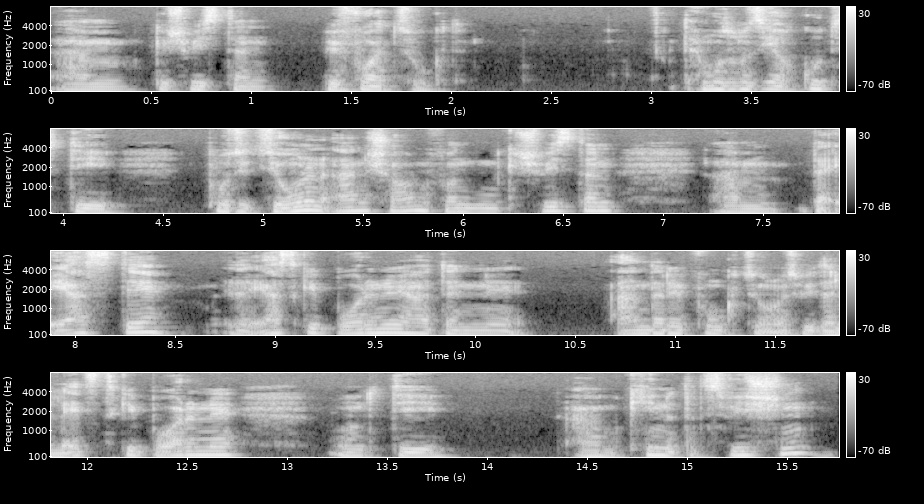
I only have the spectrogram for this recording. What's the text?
ähm, Geschwistern bevorzugt. Da muss man sich auch gut die Positionen anschauen von den Geschwistern. Ähm, der erste, der Erstgeborene hat eine andere Funktion als wie der Letztgeborene und die ähm, Kinder dazwischen,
